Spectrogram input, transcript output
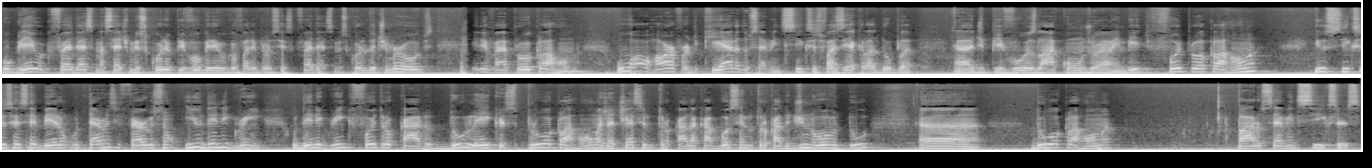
o grego, que foi a 17 escolha, o pivô grego que eu falei para vocês, que foi a décima escolha do Timberwolves, ele vai para o Oklahoma. O Al Harford, que era do 76ers, fazia aquela dupla uh, de pivôs lá com o Joel Embiid, foi para o Oklahoma e os Sixers receberam o Terrence Ferguson e o Danny Green. O Danny Green que foi trocado do Lakers para o Oklahoma, já tinha sido trocado, acabou sendo trocado de novo do, uh, do Oklahoma para os 76ers.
